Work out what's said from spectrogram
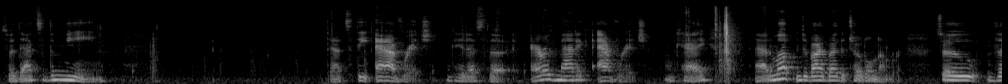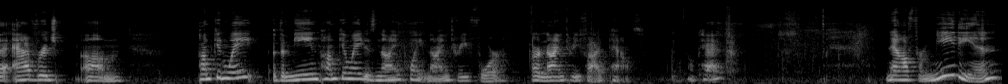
So that's the mean. That's the average. Okay, that's the arithmetic average. Okay, add them up and divide by the total number. So the average um, pumpkin weight, or the mean pumpkin weight is 9.934 or 935 pounds. Okay. Now for median,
